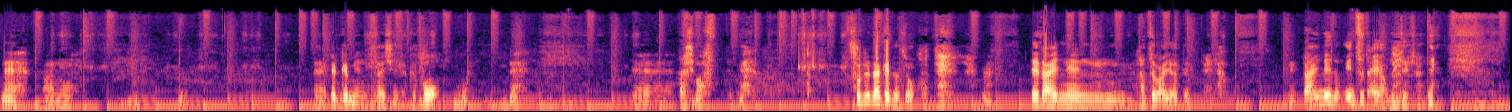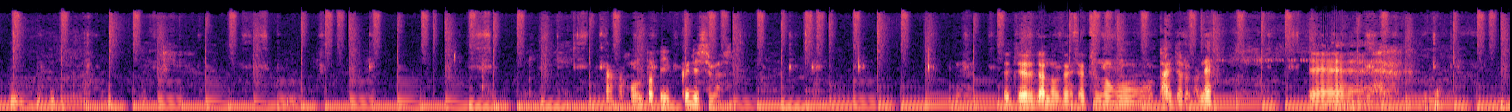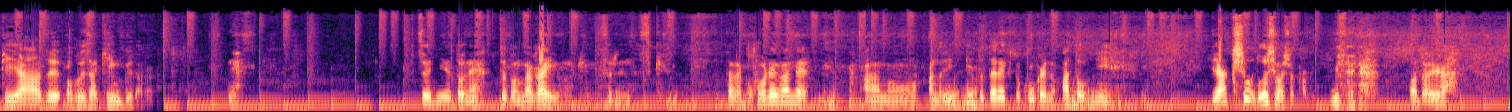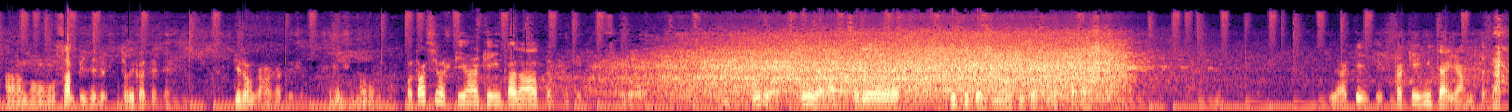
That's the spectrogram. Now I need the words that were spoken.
ね、あの、えー、ペクメンの最新作4、えー、出しますってね。それだけの情報って で、来年発売予定みたいな。ね、来年のいつだよみたいなね。うん。なんかほんとびっくりしました。で、ゼルダの伝説のタイトルがね、えー、Tears of the Kingdom。ね。普通に言うとね、ちょっと長いような気するんですけど。ただこれがね、あの、あの、インティートダイレクト公開の後に、役所をどうしましょうかみたいな 話題が、あの、賛否で飛び交ってて、議論が上がってて。私はティアキンかなって思ってたんですけど、どれどうやらそれをリピとしの人たちがいたらしくティアキンって深キンみたいやん、みたいな。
